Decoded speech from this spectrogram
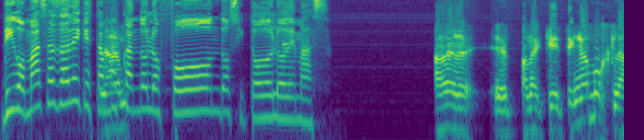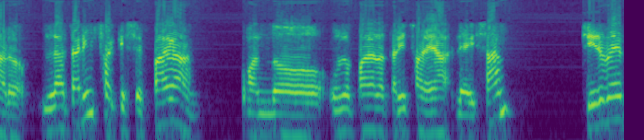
Digo, más allá de que están buscando los fondos y todo lo demás. A ver, eh, para que tengamos claro, la tarifa que se paga cuando uno paga la tarifa de, de sirve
